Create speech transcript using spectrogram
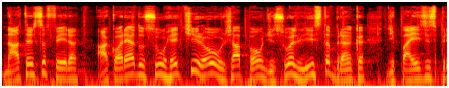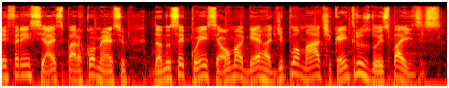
Na terça-feira, a Coreia do Sul retirou o Japão de sua lista branca de países preferenciais para comércio, dando sequência a uma guerra diplomática entre os dois países.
